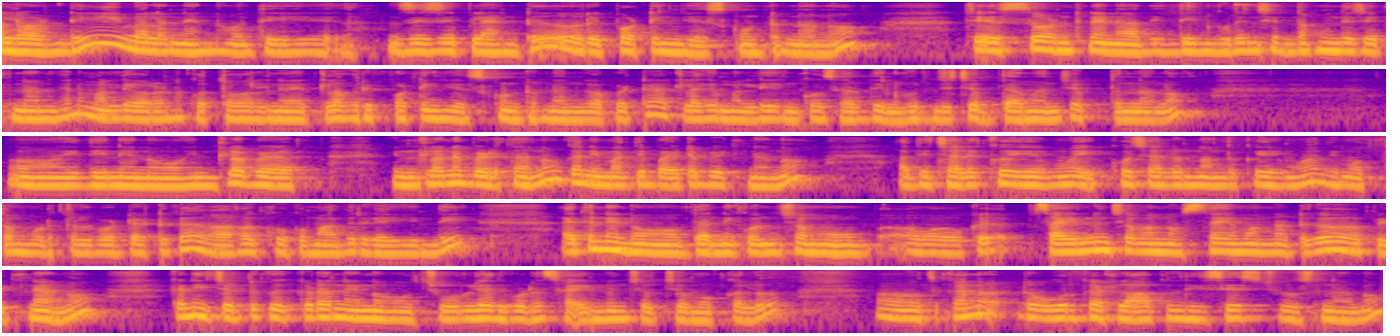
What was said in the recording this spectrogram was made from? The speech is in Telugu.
హలో అండి ఇవాళ నేను అది జీజీ ప్లాంట్ రిపోర్టింగ్ చేసుకుంటున్నాను. చేస్తూ అంటే నేను అది దీని గురించి ఇంతకుముందే చెప్పినాను కానీ మళ్ళీ ఎవరైనా కొత్త వాళ్ళు నేను ఎట్లా రిపోర్టింగ్ చేసుకుంటున్నాను కాబట్టి అట్లాగే మళ్ళీ ఇంకోసారి దీని గురించి చెప్దామని చెప్తున్నాను. ఇది నేను ఇంట్లో ఇంట్లోనే పెడతాను కానీ ఈ మధ్య బయట పెట్టినాను. అది చలికో ఏమో ఎక్కువ చలి ఉన్నందుకు ఏమో అది మొత్తం ముడతలు పడ్డట్టుగా ఆకు ఒక మాదిరిగా అయ్యింది. అయితే నేను దాన్ని కొంచెము ఒక సైడ్ నుంచి ఏమన్నా వస్తాయేమో అన్నట్టుగా పెట్టినాను. కానీ ఈ చెట్టుకు ఇక్కడ నేను చూడలేదు కూడా సైడ్ నుంచి వచ్చే మొక్కలు. కానీ ఊరికి అట్లా ఆకులు తీసేసి చూసినాను.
